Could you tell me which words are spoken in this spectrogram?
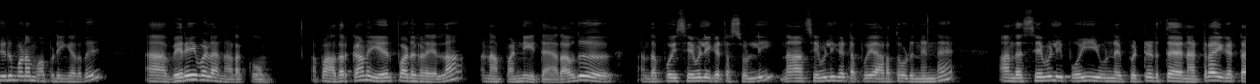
திருமணம் அப்படிங்கிறது விரைவில் நடக்கும். அப்போ அதற்கான ஏற்பாடுகளை எல்லாம் நான் பண்ணிட்டேன். அதாவது அந்த போய் செவிலிக்கிட்ட சொல்லி, நான் செவிலிகிட்ட போய் அறத்தோடு நின்னேன். அந்த செவிலி போய் உன்னை பெற்றெடுத்த நட்ராய் கட்ட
